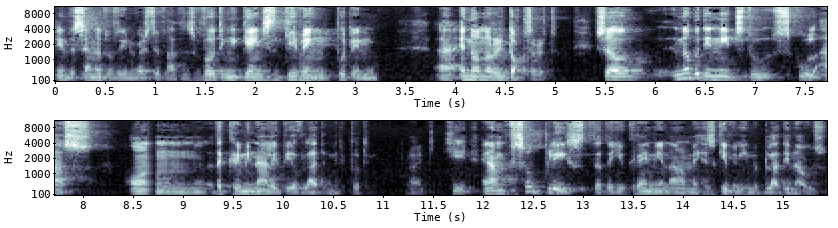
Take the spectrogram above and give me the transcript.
in the Senate of the University of Athens, voting against giving Putin uh, an honorary doctorate. So nobody needs to school us on the criminality of Vladimir Putin, right? He, and I'm so pleased that the Ukrainian army has given him a bloody nose,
